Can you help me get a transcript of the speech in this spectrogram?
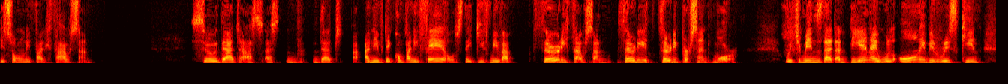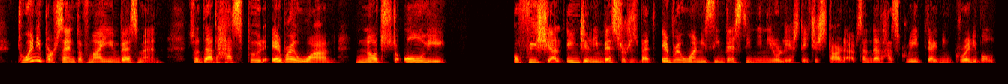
is only 5,000. So that as, as that, and if the company fails, they give me about 30,000, 30, 30% more, which means that at the end I will only be risking 20% of my investment. So that has put everyone, not only official angel investors, but everyone is investing in early stage startups, and that has created an incredible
